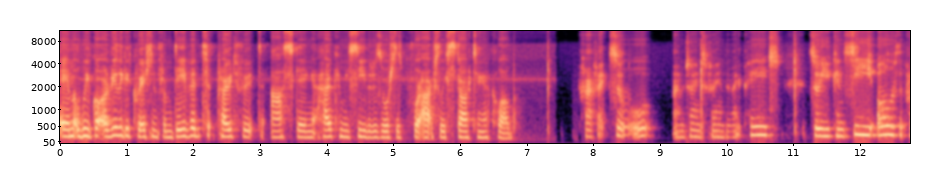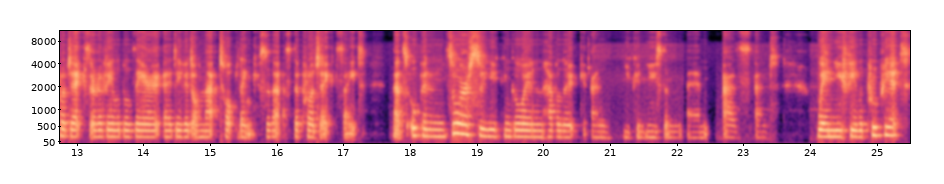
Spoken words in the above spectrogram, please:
Um, we've got a really good question from David Proudfoot asking how can we see the resources before actually starting a club? Perfect. So I'm trying to find the right page. So you can see all of the projects are available there, uh, David, on that top link. So that's the project site. That's open source, so you can go in and have a look and you can use them um, as and when you feel appropriate.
